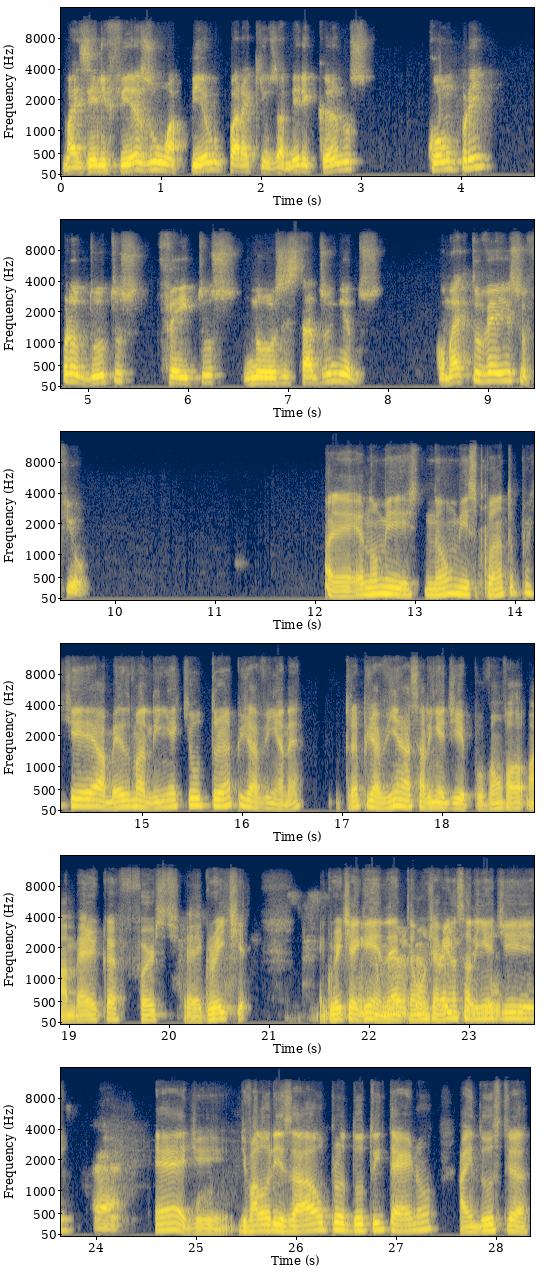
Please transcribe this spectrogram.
mas ele fez um apelo para que os americanos comprem produtos feitos nos Estados Unidos. Como é que tu vê isso, Phil? Olha, eu não me, não me espanto porque é a mesma linha que o Trump já vinha, né? O Trump já vinha nessa linha de, tipo, vamos falar America First, é great, é great again, né? Então já vinha nessa linha de, é. é, de, de valorizar o produto interno, a indústria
